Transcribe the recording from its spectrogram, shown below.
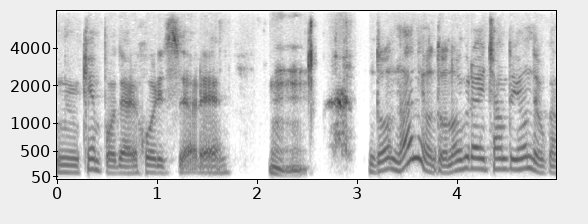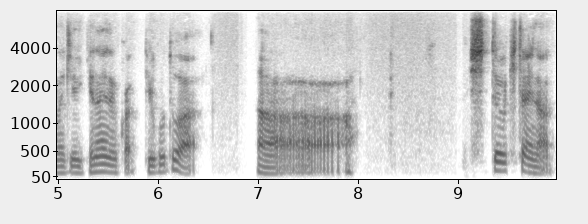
うん、憲法であれ、法律であれうんうん。ど、何をどのぐらいちゃんと読んでおかなきゃいけないのかっていうことは、あー知っておきたいなっ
